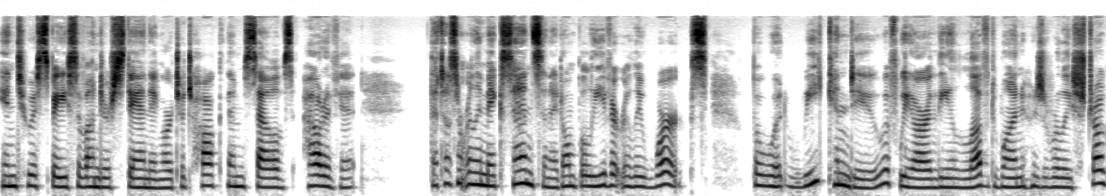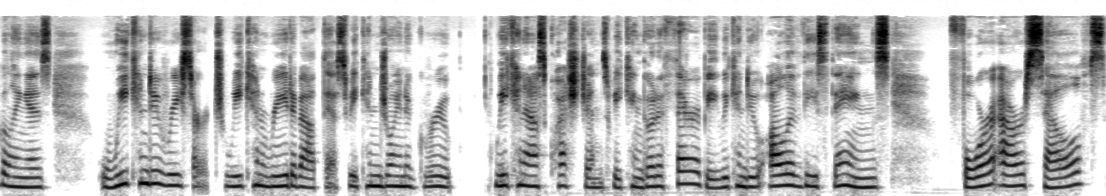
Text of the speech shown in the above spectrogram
into a space of understanding or to talk themselves out of it? that doesn't really make sense and I don't believe it really works. But what we can do if we are the loved one who's really struggling is we can do research. We can read about this. We can join a group. We can ask questions. We can go to therapy. We can do all of these things for ourselves,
